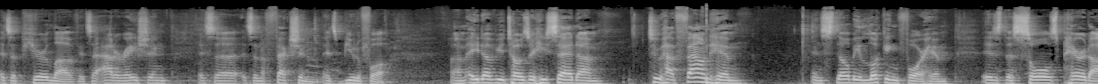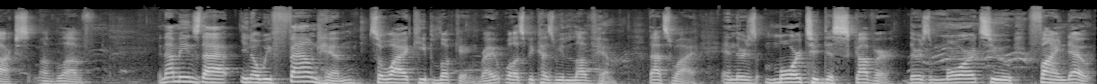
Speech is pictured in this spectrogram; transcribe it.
It's a pure love. It's an adoration. It's a it's an affection. It's beautiful. Um, A.W. Tozer he said um, to have found him and still be looking for him is the soul's paradox of love. And that means that, you know, we found him, so why keep looking, right? Well, it's because we love him. That's why. And there's more to discover. There's more to find out.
